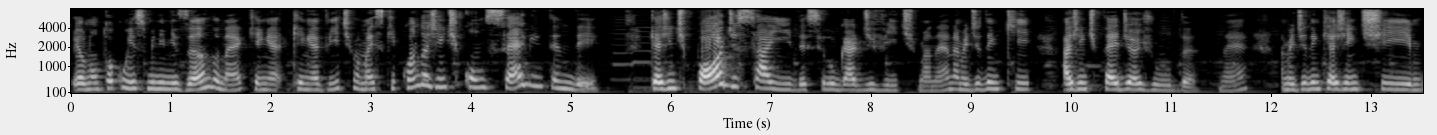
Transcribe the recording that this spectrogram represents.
eu não tô com isso minimizando, né, quem é, quem é vítima, mas que quando a gente consegue entender que a gente pode sair desse lugar de vítima, né? Na medida em que a gente pede ajuda, né? Na medida em que a gente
